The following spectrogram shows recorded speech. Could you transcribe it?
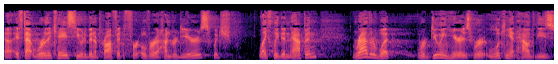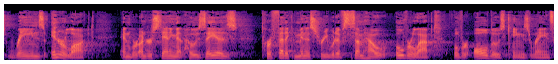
Uh, if that were the case, he would have been a prophet for over 100 years, which likely didn't happen. Rather, what we're doing here is we're looking at how these reigns interlocked, and we're understanding that Hosea's prophetic ministry would have somehow overlapped over all those kings' reigns,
